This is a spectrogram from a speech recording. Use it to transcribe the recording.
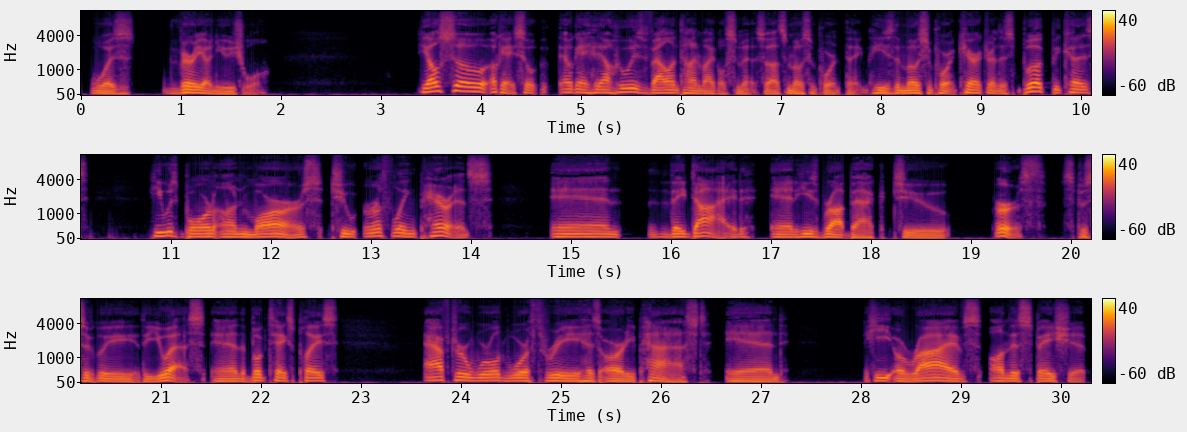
was very unusual. He also okay, so okay, now who is Valentine Michael Smith? So that's the most important thing. He's the most important character in this book because he was born on Mars to Earthling parents, and they died, and he's brought back to Earth, specifically the U.S. And the book takes place after World War III has already passed, and he arrives on this spaceship,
